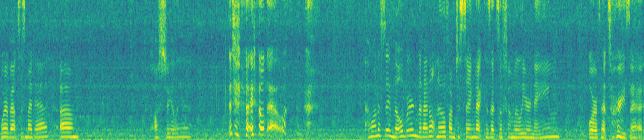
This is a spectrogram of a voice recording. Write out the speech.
Whereabouts is my dad? Um, Australia. I don't know. I want to say Melbourne, but I don't know if I'm just saying that because that's a familiar name or if that's where he's at.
